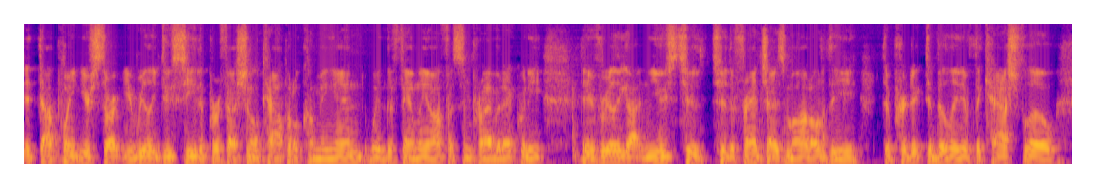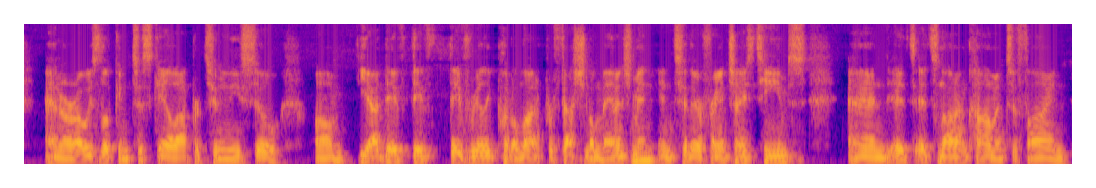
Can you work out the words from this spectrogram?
at that point you start you really do see the professional capital coming in with the family office and private equity. They've really gotten used to to the franchise model the the predictability of the cash flow and are always looking to scale opportunities. So um, yeah they've they've they've really put a lot of professional management into their franchise teams. And it's it's not uncommon to find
